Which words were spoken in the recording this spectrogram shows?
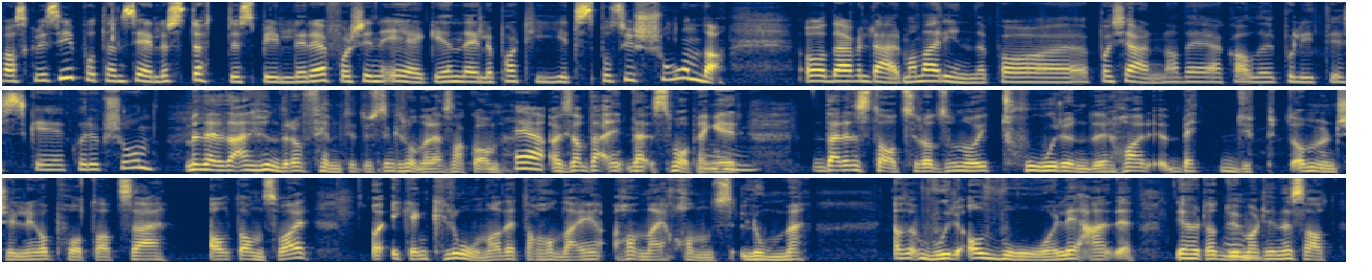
hva skal vi si, potensielle støttespillere for sin egen eller partiets posisjon, da. Og det er vel der man er inne på, på kjernen av det jeg kaller politisk korrupsjon. Men det er 150 000 kroner det er snakk om. Ja. Det, er, det er småpenger. Mm. Det er en statsråd som nå i to runder har bedt dypt om unnskyldning og påtatt seg alt ansvar, og ikke en krone av dette havna i, havna i hans lomme. Altså, hvor alvorlig er det? Jeg hørte at du Martine, sa at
